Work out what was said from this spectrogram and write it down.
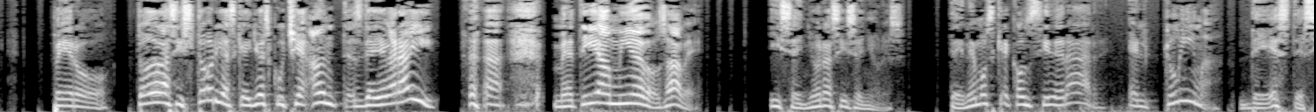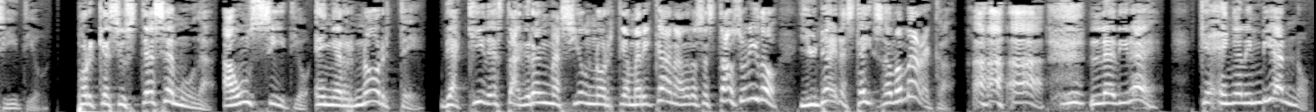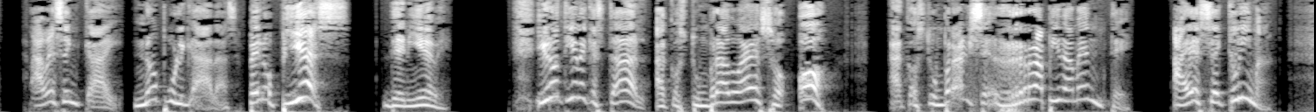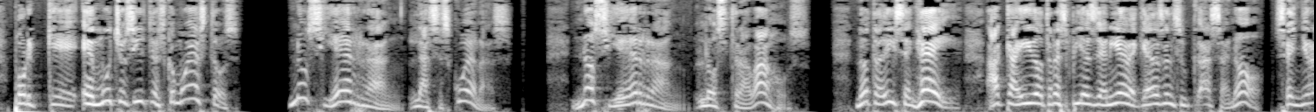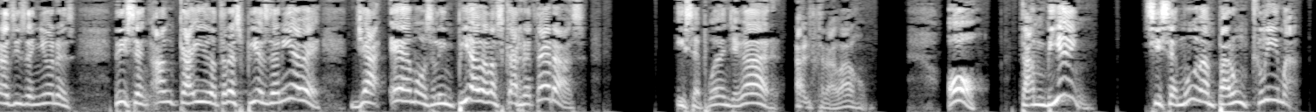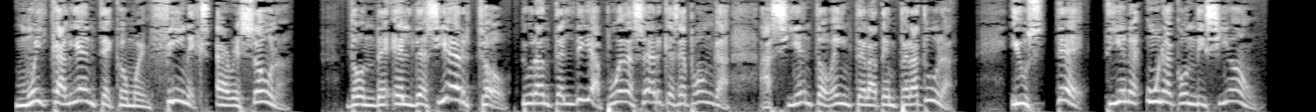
Pero todas las historias que yo escuché antes de llegar ahí, metían miedo, ¿sabe? Y señoras y señores, tenemos que considerar el clima de este sitio. Porque si usted se muda a un sitio en el norte de aquí, de esta gran nación norteamericana de los Estados Unidos, United States of America, le diré que en el invierno a veces cae no pulgadas, pero pies de nieve. Y uno tiene que estar acostumbrado a eso o acostumbrarse rápidamente a ese clima, porque en muchos sitios como estos no cierran las escuelas, no cierran los trabajos. No te dicen, hey, ha caído tres pies de nieve, quedas en su casa. No, señoras y señores, dicen, han caído tres pies de nieve, ya hemos limpiado las carreteras y se pueden llegar al trabajo. O también, si se mudan para un clima muy caliente como en Phoenix, Arizona, donde el desierto durante el día puede ser que se ponga a 120 la temperatura y usted tiene una condición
